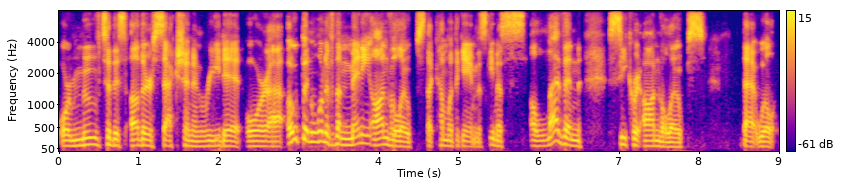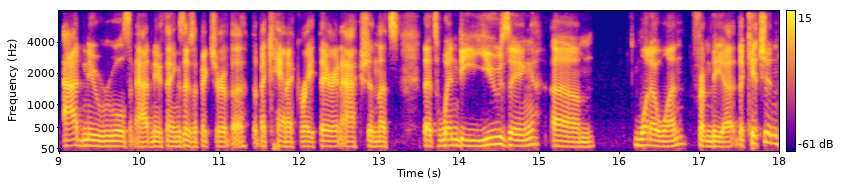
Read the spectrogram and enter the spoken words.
or move to this other section and read it or uh, open one of the many envelopes that come with the game. This game has 11 secret envelopes that will add new rules and add new things. There's a picture of the the mechanic right there in action that's that's wendy using um 101 from the uh, the kitchen,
